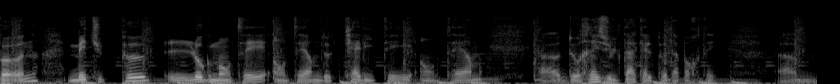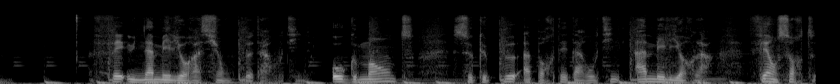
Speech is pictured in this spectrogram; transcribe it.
bonne, mais tu peux l'augmenter en termes de qualité, en termes euh, de résultats qu'elle peut apporter. Euh, fais une amélioration de ta routine. Augmente ce que peut apporter ta routine, améliore-la. Fais en sorte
